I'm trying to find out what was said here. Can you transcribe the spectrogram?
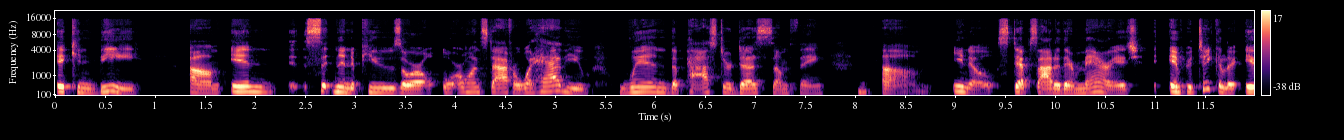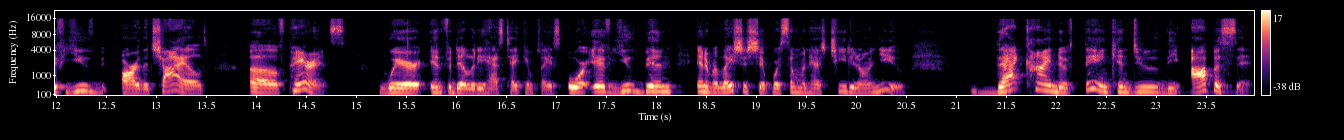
it can be um, in sitting in the pews or or on staff or what have you when the pastor does something, um, you know, steps out of their marriage. In particular, if you are the child of parents where infidelity has taken place, or if you've been in a relationship where someone has cheated on you, that kind of thing can do the opposite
